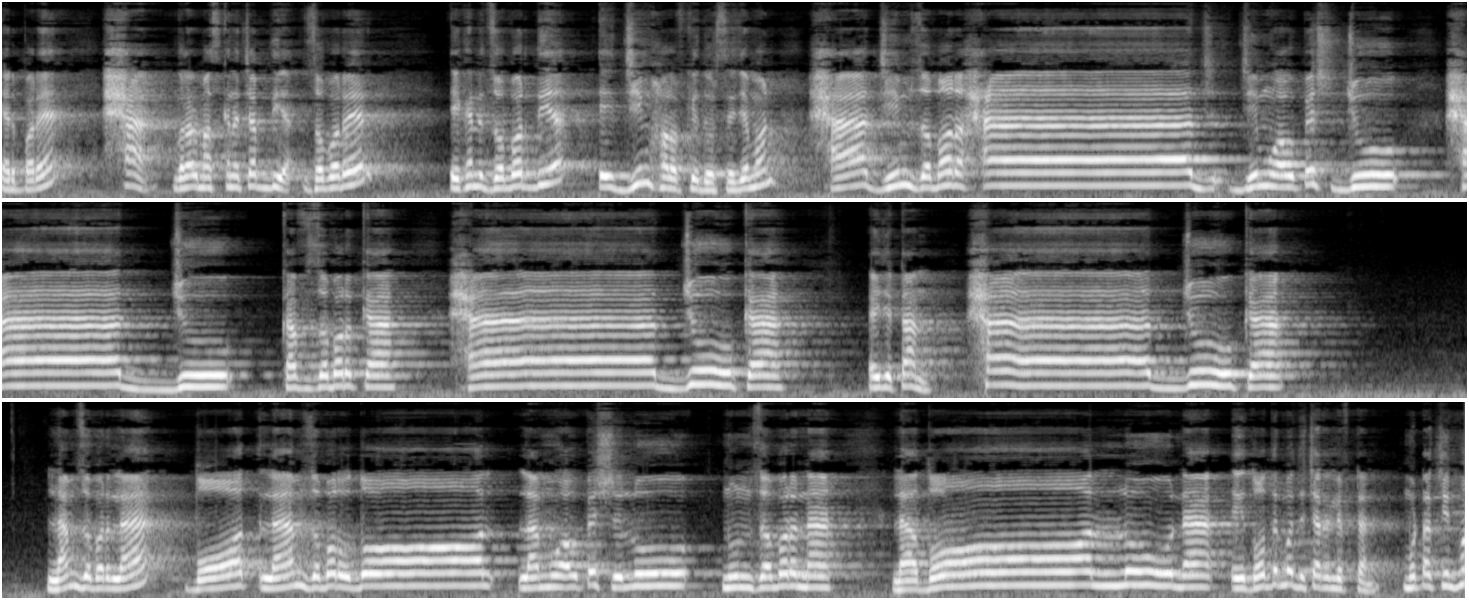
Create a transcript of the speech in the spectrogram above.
এরপরে হা, গলার মাঝখানে চাপ দিয়া, জবরের, এখানে জবর দিয়া এই জিম হরফকে ধরছে, যেমন হা, জিম, জবর, হাজ, জিম, ওয়াও, পেশ, জু, হাজু কাফ, জবর, কা, হাজু কা, এই যে টান, হাজু কা লাম জবর লা, দত, লাম জবর দল, লাম ওয়াও পেশ লু নুন জবর না, লা দলু না এই দদের মধ্যে চারে লিফটান, মোটা চিহ্ন,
